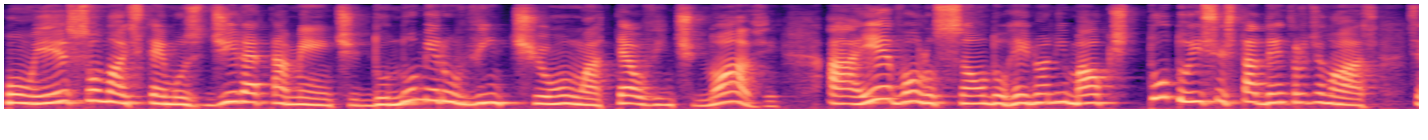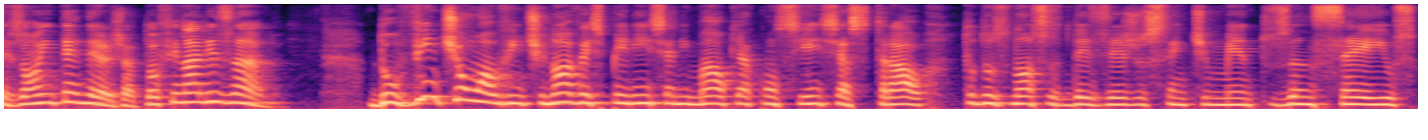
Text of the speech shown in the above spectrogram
Com isso, nós temos diretamente do número 21 até o 29 a evolução do reino animal, que tudo isso está dentro de nós. Vocês vão entender, já estou finalizando. Do 21 ao 29, a experiência animal, que é a consciência astral, todos os nossos desejos, sentimentos, anseios.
